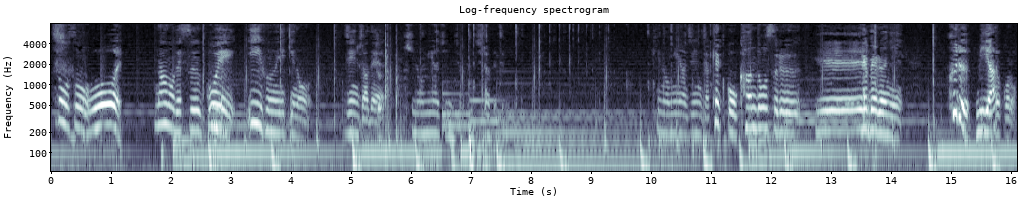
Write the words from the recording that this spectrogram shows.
すそうそごい。う。なので、すごいいい雰囲気の神社で、木の宮神社調べてみる。木宮神社、結構感動する。レベルに、来るいいと宮ころ。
